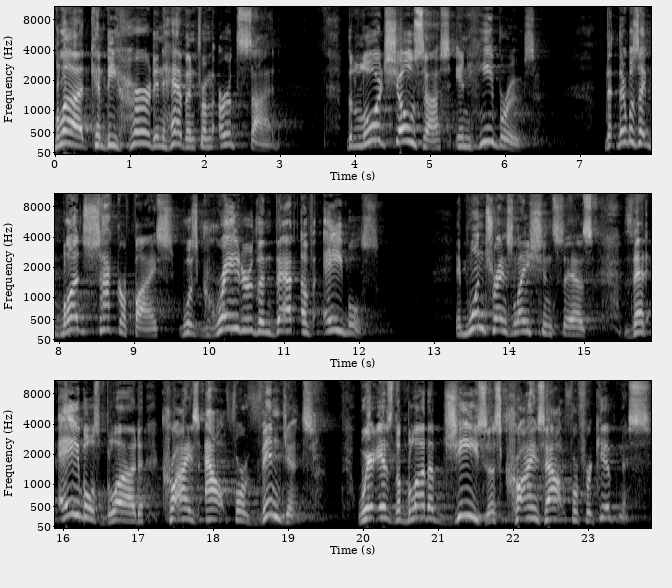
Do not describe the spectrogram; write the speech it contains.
blood can be heard in heaven from earth's side, the Lord shows us in Hebrews that there was a blood sacrifice was greater than that of Abel's. And one translation says that Abel's blood cries out for vengeance, whereas the blood of Jesus cries out for forgiveness.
